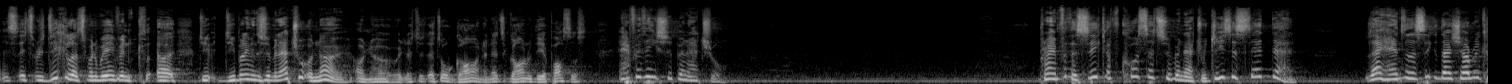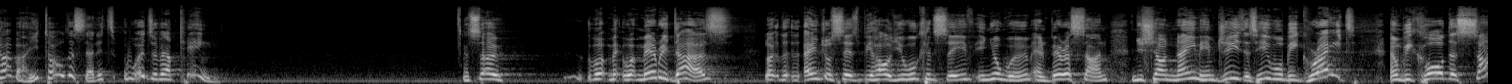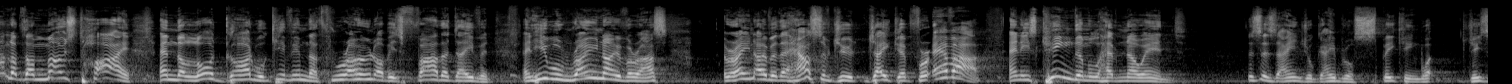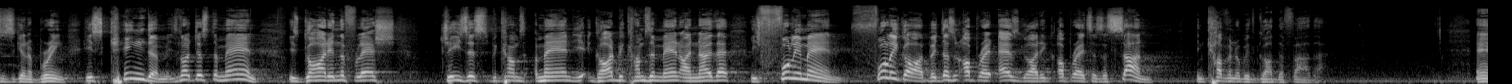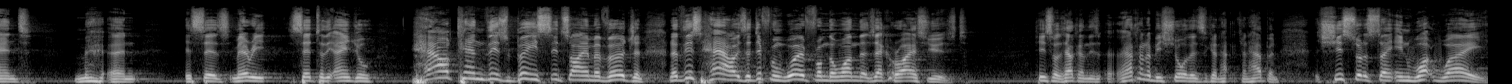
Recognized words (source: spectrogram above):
It's, it's, ridiculous when we even. Uh, do, you, do, you, believe in the supernatural or no? Oh, no, it's, it's all gone and it's gone with the apostles. Everything's supernatural. Praying for the sick, of course that's supernatural. Jesus said that. Lay hands on the sick, they shall recover. He told us that. It's the words of our King. And so, what, what Mary does, like the angel says, Behold, you will conceive in your womb and bear a son, and you shall name him Jesus. He will be great and be called the Son of the Most High. And the Lord God will give him the throne of his father David, and he will reign over us, reign over the house of Jacob forever and his kingdom will have no end. This is angel Gabriel speaking what Jesus is going to bring. His kingdom is not just a man, he's God in the flesh. Jesus becomes a man, God becomes a man. I know that. He's fully man, fully God, but doesn't operate as God. He operates as a son in covenant with God the Father. And, and it says, Mary said to the angel, How can this be since I am a virgin? Now, this how is a different word from the one that Zacharias used. He says, how can, this, how can I be sure this can, can happen? She's sort of saying, in what way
